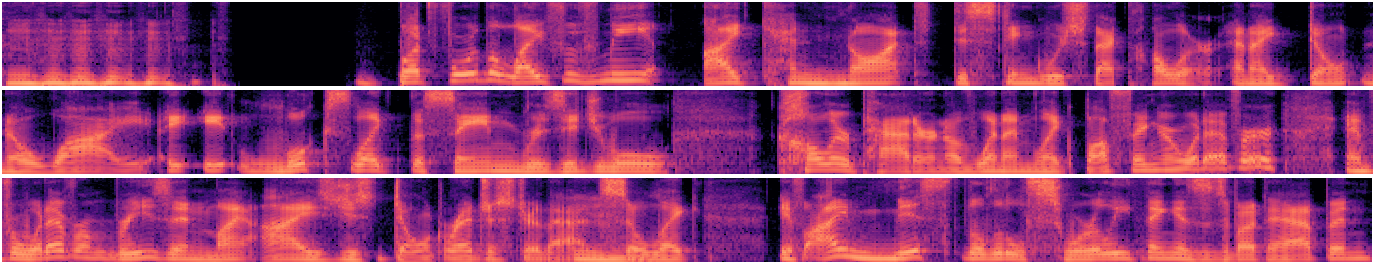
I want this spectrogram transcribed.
but for the life of me, I cannot distinguish that color, and I don't know why. It, it looks like the same residual color pattern of when I'm like buffing or whatever, and for whatever reason, my eyes just don't register that. So like, if I miss the little swirly thing as it's about to happen,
